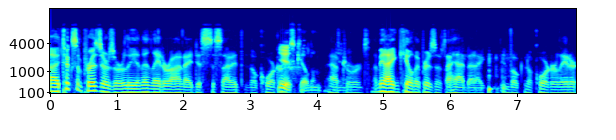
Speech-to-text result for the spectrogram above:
Uh, I took some prisoners early, and then later on, I just decided to no quarter You just killed yeah. afterwards. I mean, I can kill the prisoners I had, but I invoked no quarter later.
